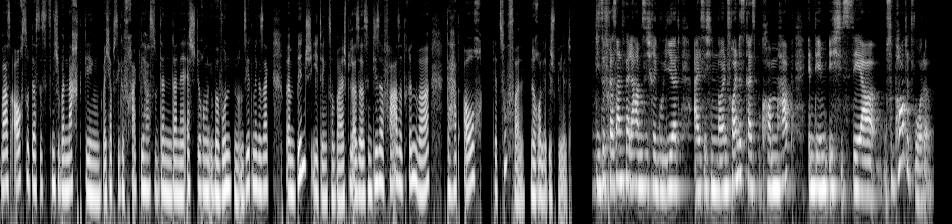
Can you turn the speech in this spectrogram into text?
war es auch so, dass es jetzt nicht über Nacht ging. Weil ich habe sie gefragt, wie hast du denn deine Essstörungen überwunden? Und sie hat mir gesagt, beim Binge-Eating zum Beispiel, also als ich in dieser Phase drin war, da hat auch der Zufall eine Rolle gespielt. Diese Fressanfälle haben sich reguliert, als ich einen neuen Freundeskreis bekommen habe, in dem ich sehr supported wurde,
